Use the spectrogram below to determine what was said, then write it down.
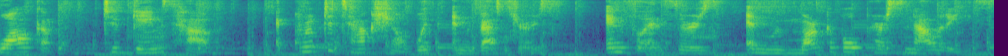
Welcome to Games Hub, a crypto talk show with investors, influencers, and remarkable personalities.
